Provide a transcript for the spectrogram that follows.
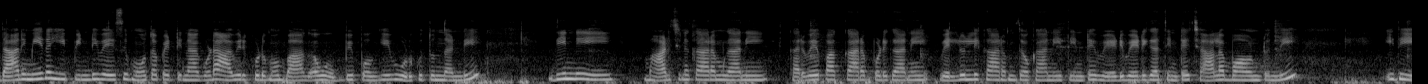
దాని మీద ఈ పిండి వేసి మూత పెట్టినా కూడా ఆవిరి కుడుము బాగా ఉబ్బి పొంగి ఉడుకుతుందండి. దీన్ని మార్చిన కారం కానీ కరివేపాకు కారపొడి కానీ వెల్లుల్లి కారంతో కానీ తింటే వేడివేడిగా తింటే చాలా బాగుంటుంది. ఇది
